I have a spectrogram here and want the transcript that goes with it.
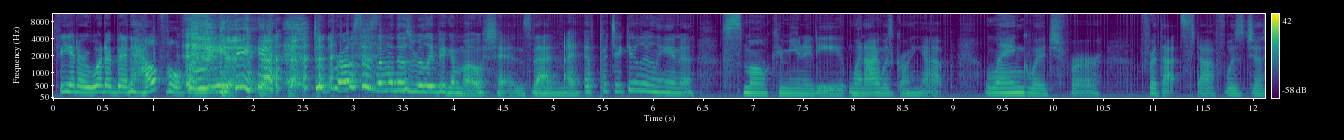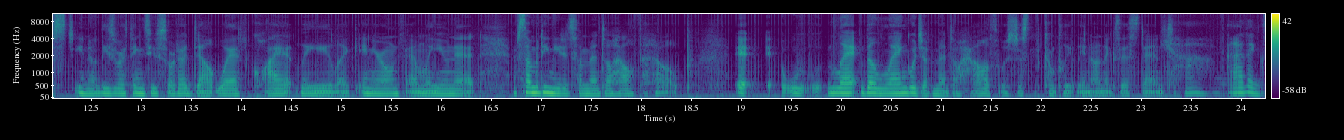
theater would have been helpful for me to process some of those really big emotions that I, uh, particularly in a small community when I was growing up language for for that stuff was just you know these were things you sort of dealt with quietly like in your own family unit. If somebody needed some mental health help it, it la- the language of mental health was just completely non-existent. Yeah, and I think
